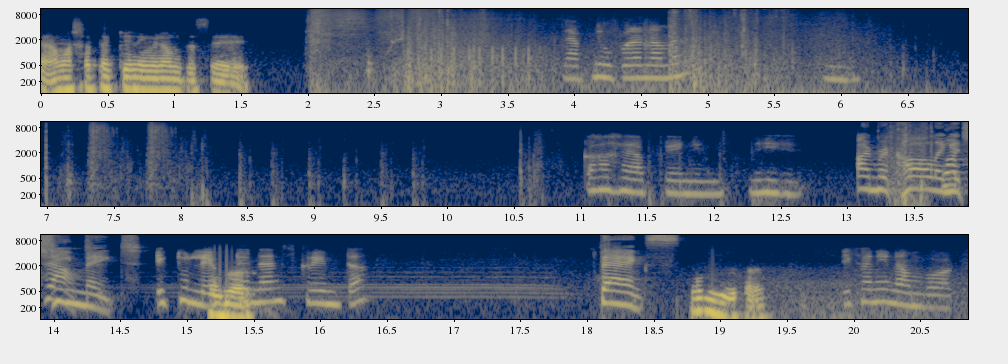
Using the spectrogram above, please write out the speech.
আমার সাথে একটা নেমে নামতেছে আপনি উপরে নামেন कहाँ है आपका एनिमी नहीं है I'm recalling Watch a out. teammate. একটু লেফটে কোথায়? নেন স্ক্রিনটা Thanks. ওই যে এখানে এখানেই নামবো আগে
